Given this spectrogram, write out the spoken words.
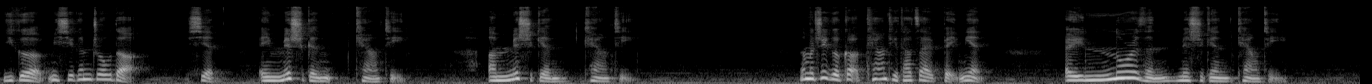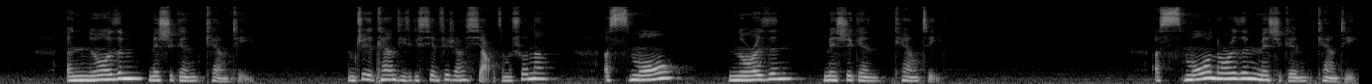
一个密歇根州的县，a Michigan county，a Michigan county。那么这个 county 它在北面，a Northern Michigan county county，a Northern Michigan county。那么这个 county 这个县非常小，怎么说呢 a small northern Michigan county. A small northern Michigan county.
